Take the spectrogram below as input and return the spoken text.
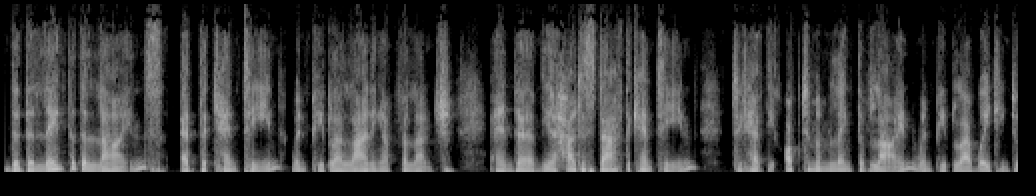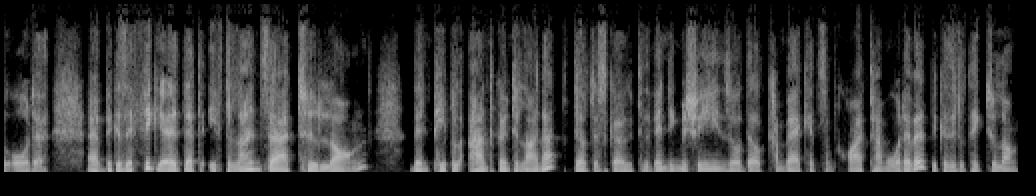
the, the length of the lines at the canteen when people are lining up for lunch and uh, you know how to staff the canteen to have the optimum length of line when people are waiting to order. Uh, because they figure that if the lines are too long then people aren't going to line up. They'll just go to the vending machines or they'll come back at some quiet time or whatever because it'll take too long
